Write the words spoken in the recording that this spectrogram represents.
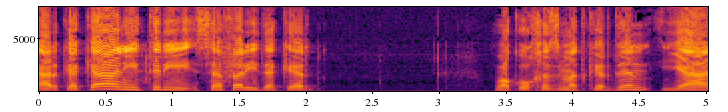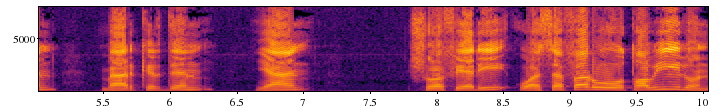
ئەرکەکانی تری سەفەری دەکرد وەکو خزمەتکردن یان بارکردن یان شۆفێری و سەفەر و تەویلون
